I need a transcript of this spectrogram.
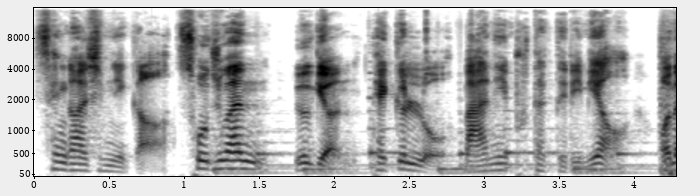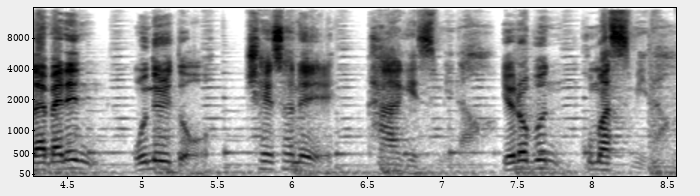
생각하십니까? 소중한 의견 댓글로 많이 부탁드리며 어나바는 오늘도 최선을 다하겠습니다. 여러분 고맙습니다.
